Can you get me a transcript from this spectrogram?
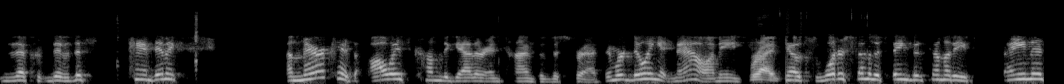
the, the this pandemic. America has always come together in times of distress, and we're doing it now. I mean, right? You know, what are some of the things that some of these famous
